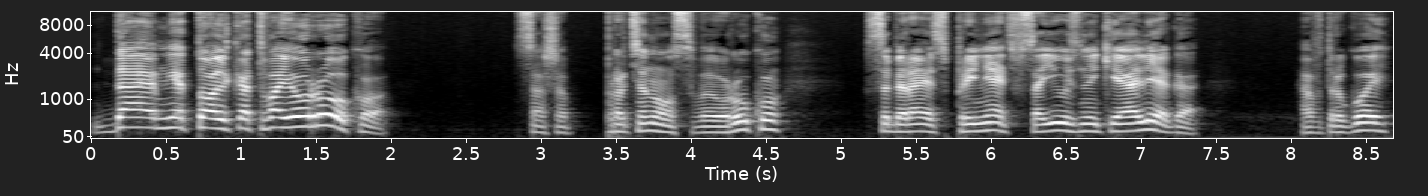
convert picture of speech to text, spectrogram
Дай мне только твою руку!» Саша протянул свою руку, собираясь принять в союзники Олега, а в другой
